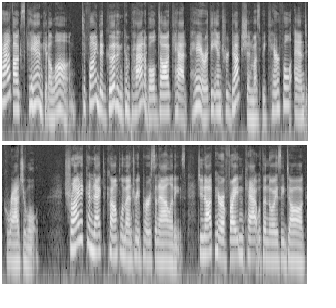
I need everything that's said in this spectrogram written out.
Cat dogs can get along. To find a good and compatible dog cat pair, the introduction must be careful and gradual. Try to connect complementary personalities. Do not pair a frightened cat with a noisy dog.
